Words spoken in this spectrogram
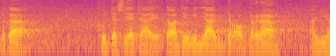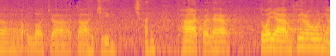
แล้วก็คุณจะเสียใจตอนที่วิญญาณจะออกจากร่างอายาอัลลอฮ์จะตายจริง ฉันพลาดไปแล้ว ตัวอย่างฟิรูนไง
